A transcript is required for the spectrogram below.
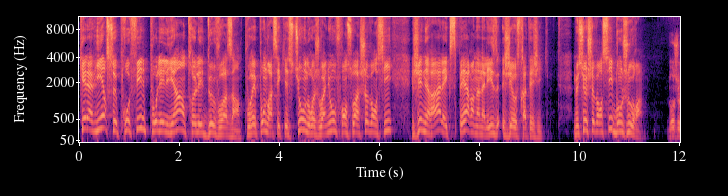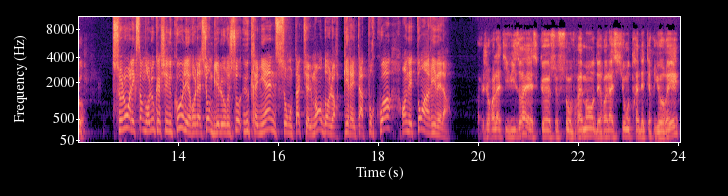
Quel avenir se profile pour les liens entre les deux voisins? Pour répondre à ces questions, nous rejoignons François Chevancy, général expert en analyse géostratégique. Monsieur Chevancy, bonjour. Bonjour. Selon Alexandre Loukachenko, les relations biélorusso-ukrainiennes sont actuellement dans leur pire état. Pourquoi en est-on arrivé là? Je relativiserai. Est-ce que ce sont vraiment des relations très détériorées?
